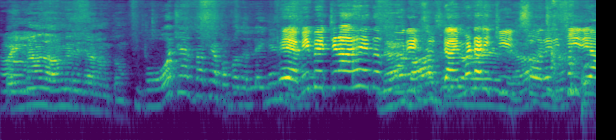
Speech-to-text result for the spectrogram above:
ਪਹਿਲਾਂ ਦਾ ਮੇਰੇ ਜਨਮ ਤੋਂ। ਬਹੁਤ ਜ਼ਿਆਦਾ ਫੇ ਆਪਾਂ ਬਦਲ ਲੈਨੇ ਫੇ ਵੀ ਵੇਚਣਾ ਇਹ ਤਾਂ ਮੈਂ ਪੂਰੀ ਬਾਹਰ ਸੇ ਡਾਇਮੰਡ ਵਾਲੀ ਜਗ੍ਹਾ ਚੀਜ਼ ਲਿਆ। ਸੋਨੇ ਦੀ ਚੀਜ਼ ਆ।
